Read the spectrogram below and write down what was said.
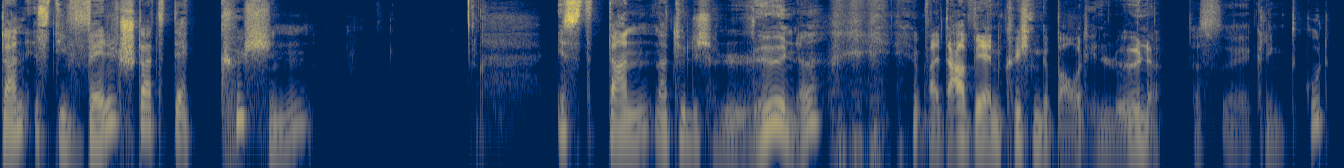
Dann ist die Weltstadt der Küchen, ist dann natürlich Löhne, weil da werden Küchen gebaut in Löhne. Das äh, klingt gut.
